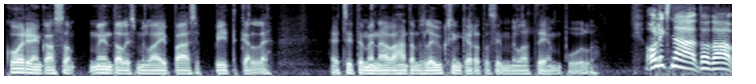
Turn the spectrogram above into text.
koirien kanssa mentalismilla ei pääse pitkälle. Et sitten mennään vähän tämmöisillä yksinkertaisimmilla tempuilla. Oliko nämä tota,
